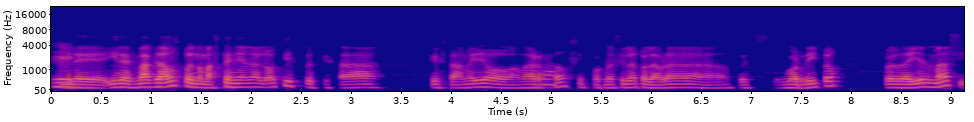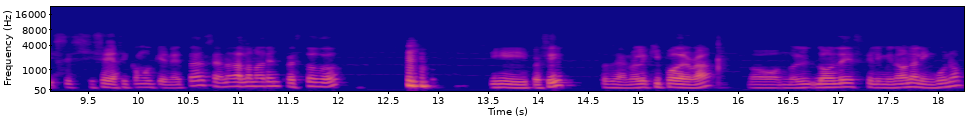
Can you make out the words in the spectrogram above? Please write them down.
Y, de, y de SmackDown, pues nomás tenían a Lotis, pues que está, que está medio amarrado, si por no decir la palabra, pues gordito. Pero de ahí es más, sí, sí, sí, así como que neta, se van a dar la madre entre estos dos. y pues sí, pues ganó el equipo de Raw no, no, les eliminaron a ninguno.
